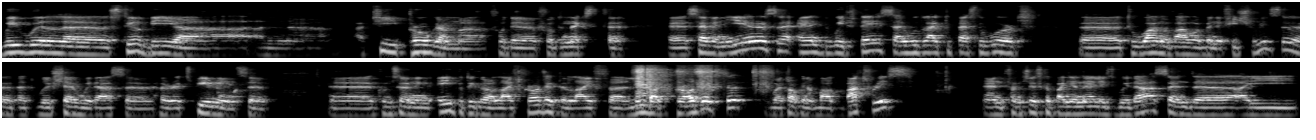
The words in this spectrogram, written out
we will uh, still be uh, a, key program uh, for the for the next seven years. And with this, I would like to pass the word to one of our beneficiaries that will share with us her experience uh, concerning a particular life project, the Life uh, Libat project. We're talking about batteries. And Francesca Pagnanelli is with us, and uh, I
